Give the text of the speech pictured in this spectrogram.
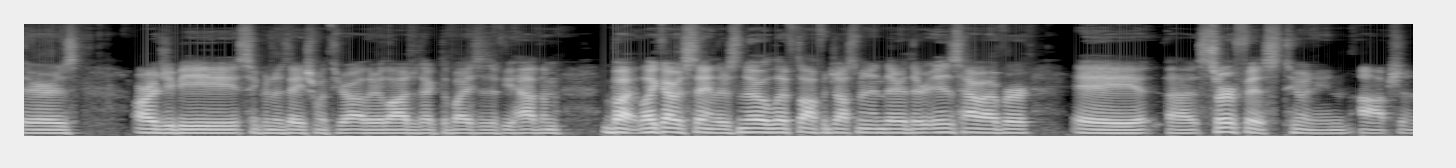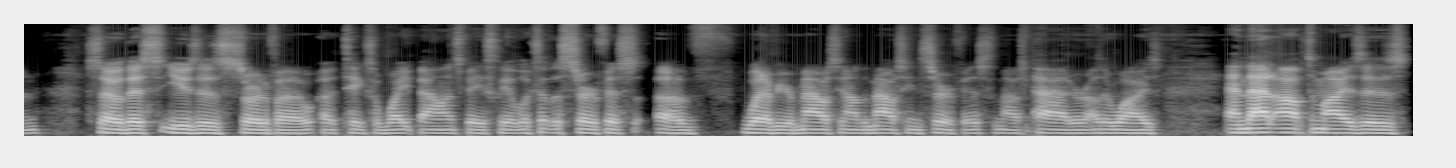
There's RGB synchronization with your other Logitech devices if you have them. But like I was saying, there's no lift-off adjustment in there. There is, however, a uh, surface tuning option. So this uses sort of a, a, takes a white balance basically. It looks at the surface of whatever you're mousing on, the mousing surface, the mouse pad or otherwise, and that optimizes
